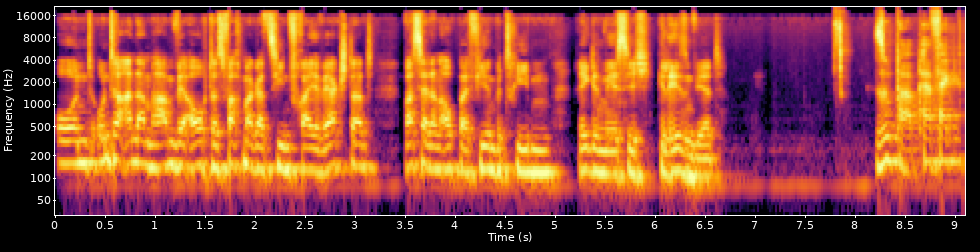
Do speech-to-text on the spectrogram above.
Und unter anderem haben wir auch das Fachmagazin Freie Werkstatt, was ja dann auch bei vielen Betrieben regelmäßig gelesen wird. Super, perfekt.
